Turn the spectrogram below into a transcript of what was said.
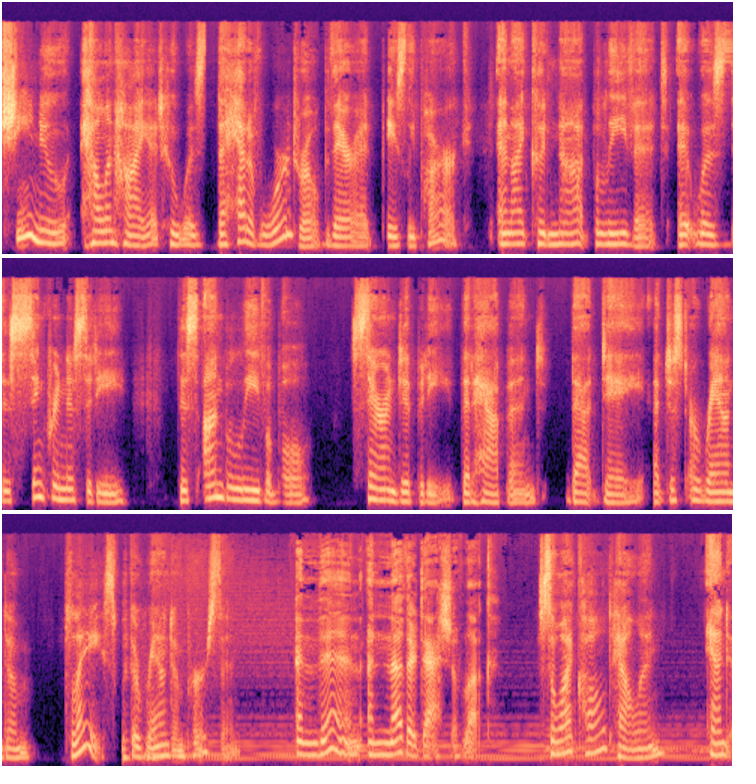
She knew Helen Hyatt, who was the head of wardrobe there at Paisley Park. And I could not believe it. It was this synchronicity, this unbelievable serendipity that happened that day at just a random place with a random person. And then another dash of luck. So I called Helen, and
